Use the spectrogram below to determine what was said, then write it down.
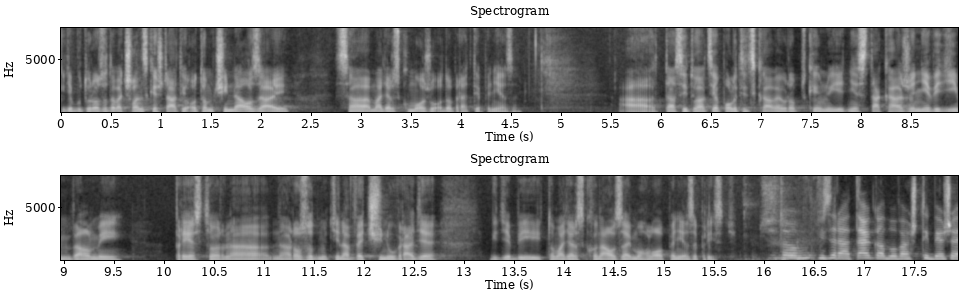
kde budú rozhodovať členské štáty o tom, či naozaj sa Maďarsku môžu odobrať tie peniaze. A tá situácia politická v Európskej únii je dnes taká, že nevidím veľmi priestor na, na rozhodnutie na väčšinu v rade, kde by to Maďarsko naozaj mohlo o peniaze prísť. Čiže to vyzerá tak, alebo váš typ je, že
